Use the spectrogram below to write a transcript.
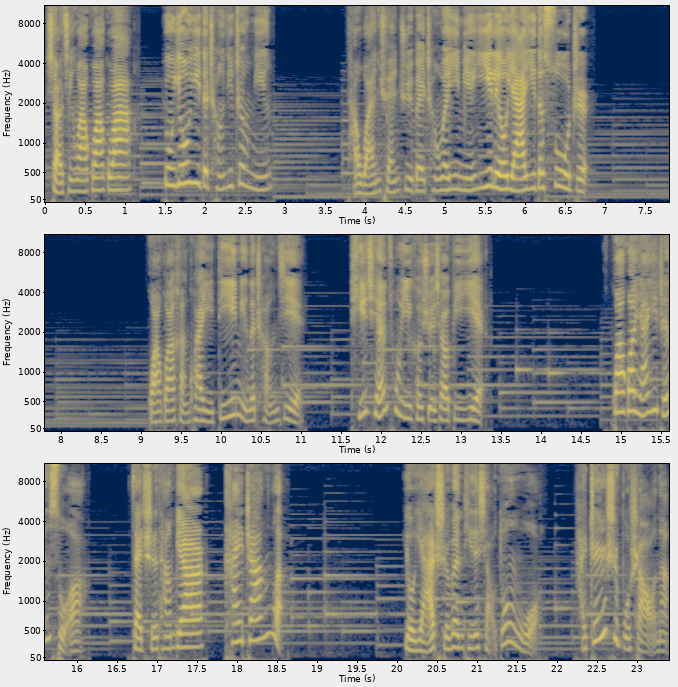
小青蛙呱呱用优异的成绩证明，他完全具备成为一名一流牙医的素质。呱呱很快以第一名的成绩，提前从医科学校毕业。呱呱牙医诊所在池塘边开张了，有牙齿问题的小动物还真是不少呢。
